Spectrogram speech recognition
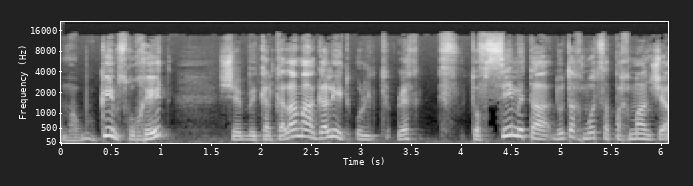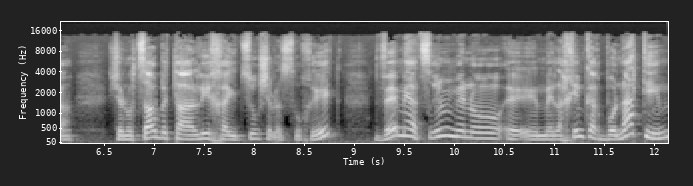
בקבוקים, זכוכית, שבכלכלה מעגלית הולך, תופסים את הדו-תחמוץ הפחמן שה, שנוצר בתהליך הייצור של הזכוכית, ומייצרים ממנו אה, מלחים קרבונטיים,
